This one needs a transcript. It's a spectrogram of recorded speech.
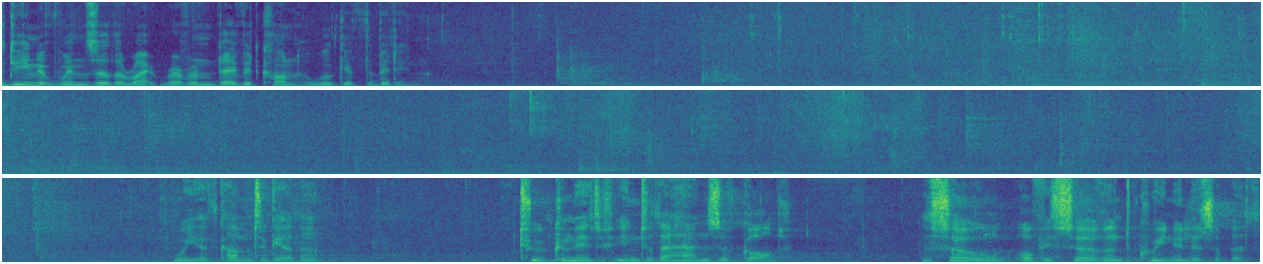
The Dean of Windsor, the Right Reverend David Conner, will give the bidding. we have come together to commit into the hands of God the soul of his servant Queen Elizabeth.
